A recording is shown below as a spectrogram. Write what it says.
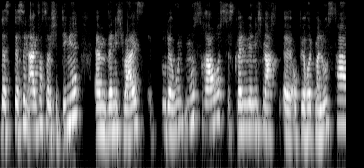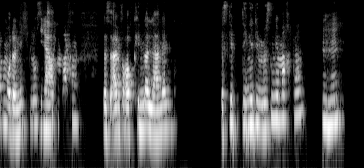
Das, das sind einfach solche Dinge. Ähm, wenn ich weiß, du, der Hund muss raus, das können wir nicht nach, äh, ob wir heute mal Lust haben oder nicht Lust ja. haben, machen. Dass einfach auch Kinder lernen, es gibt Dinge, die müssen gemacht werden. Mhm.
